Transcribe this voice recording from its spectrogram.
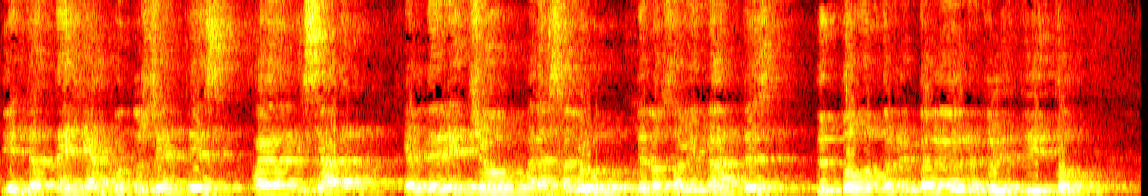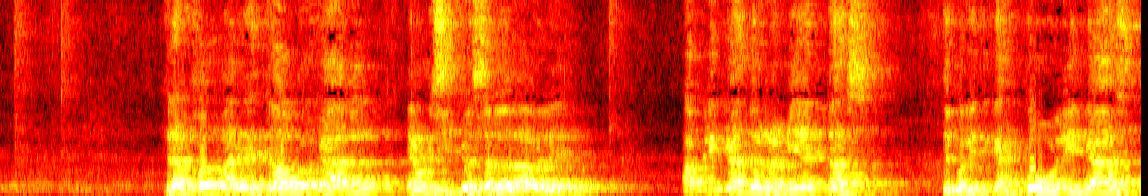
y estrategias conducentes a garantizar el derecho a la salud de los habitantes de todo el territorio de nuestro distrito. Transformar el Estado local en un municipio saludable, aplicando herramientas de políticas públicas,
